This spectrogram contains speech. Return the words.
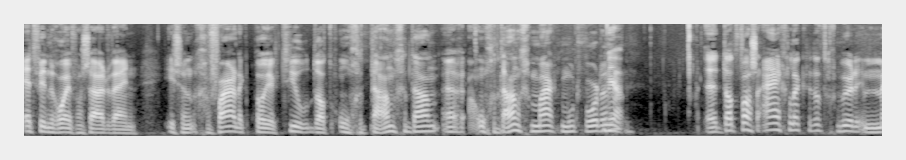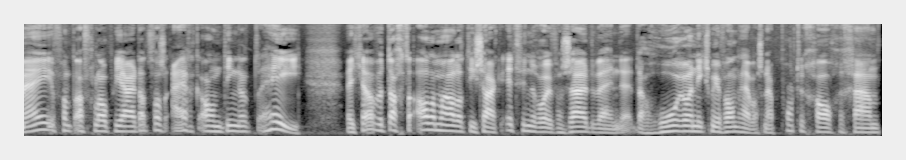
Edwin de Roy van Zuidwijn is een gevaarlijk projectiel... dat ongedaan, gedaan, ongedaan gemaakt moet worden. Ja. Eh, dat was eigenlijk, dat gebeurde in mei van het afgelopen jaar... dat was eigenlijk al een ding dat, hey, weet je wel... we dachten allemaal dat die zaak Edwin de Roy van Zuidwijn... eh, daar horen we niks meer van. Hij was naar Portugal gegaan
